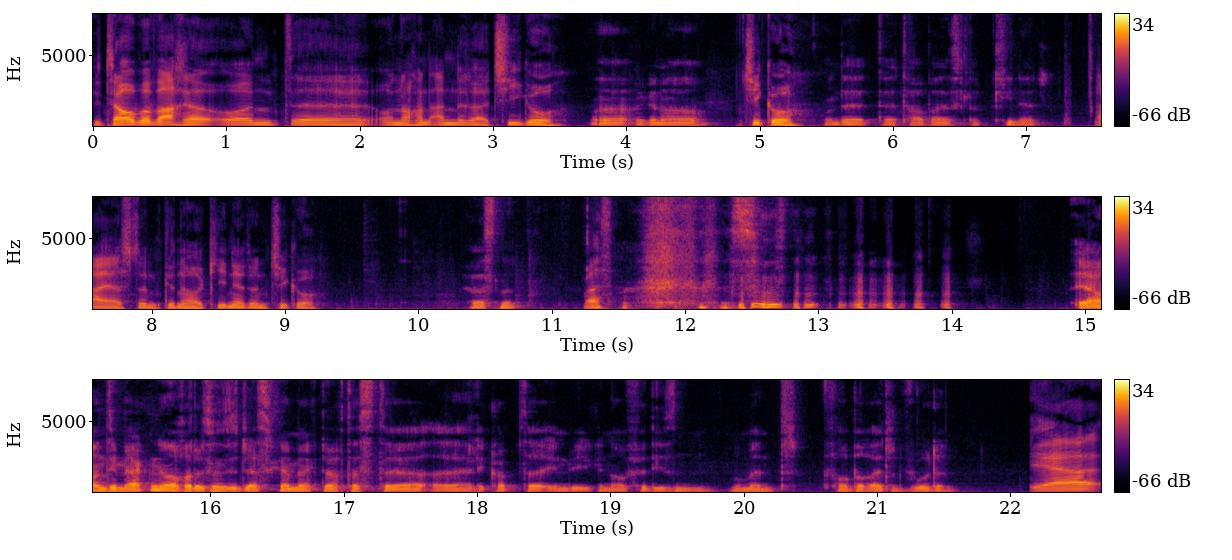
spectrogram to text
die Taubewache und, äh, und noch ein anderer, Chigo. Äh, genau. Chico. Und der, der Tauber ist, glaub Kinet. Ah ja, stimmt, genau, Kinet und Chico. Hörst nicht. Was? Ja, und die merken auch, oder beziehungsweise Jessica merkt auch, dass der äh, Helikopter irgendwie genau für diesen Moment vorbereitet wurde. Ja,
